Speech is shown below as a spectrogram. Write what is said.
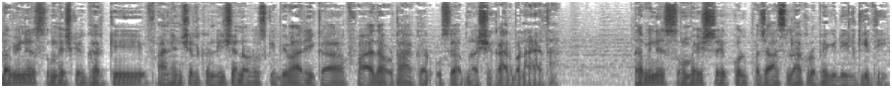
रवि ने सुमेश के घर की फाइनेंशियल कंडीशन और उसकी बीमारी का फ़ायदा उठाकर उसे अपना शिकार बनाया था। रवि ने सोमेश से कुल पचास लाख रुपए की डील की थी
